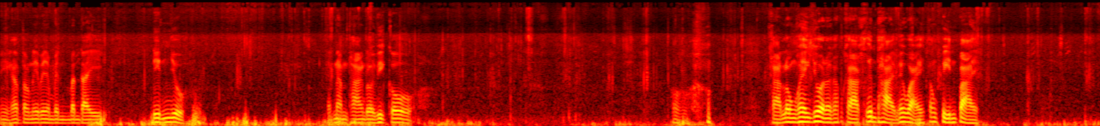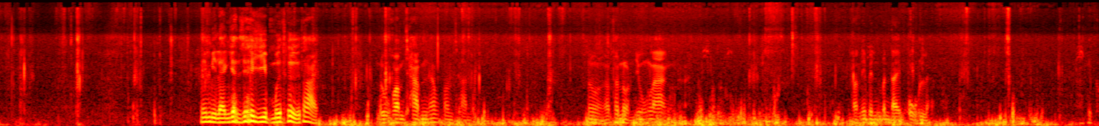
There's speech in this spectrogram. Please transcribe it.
นี่ครับตรงนี้เป็นยังเป็นบันไดดินอยู่จะนำทางโดยพี่โก้โอ้โห ขาลงเขายังชั่วนะครับ ขาขึ้นถ่ายไม่ไหว ต้องปีนป่ายไม่มีแรงจะจะหยิบมือถือถ่าย ดูความชันครับความชันโน่นครับถนนอยู่ข้างล่าง ตอนนี้เป็นบันไดปูนแล้วพี่โก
